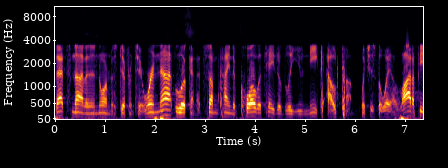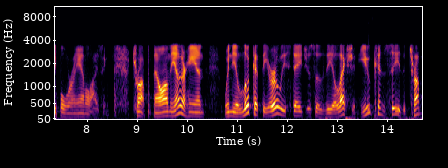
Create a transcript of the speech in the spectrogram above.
That's not an enormous difference here. We're not looking at some kind of qualitatively unique outcome, which is the way a lot of people were analyzing Trump. Now, on the other hand, when you look at the early stages of the election, you can see that Trump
